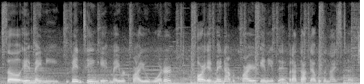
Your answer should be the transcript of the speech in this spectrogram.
So it may need venting, it may require water, or it may not require any of that. But I thought that was a nice touch.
